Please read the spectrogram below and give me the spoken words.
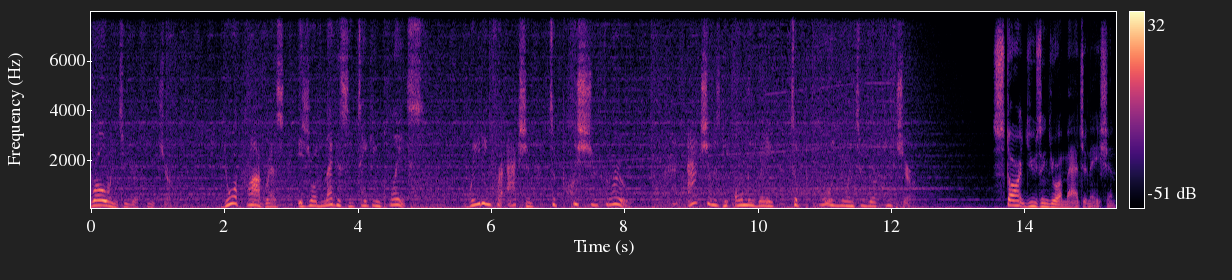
grow into your future. Your progress is your legacy taking place, waiting for action to push you through. Action is the only way to pull you into your future. Start using your imagination.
